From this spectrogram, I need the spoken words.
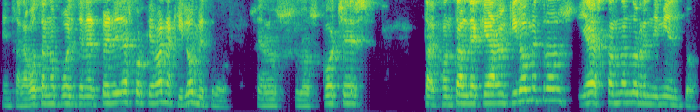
En Zaragoza no pueden tener pérdidas porque van a kilómetro. O sea, los, los coches, tal, con tal de que hagan kilómetros, ya están dando rendimiento.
